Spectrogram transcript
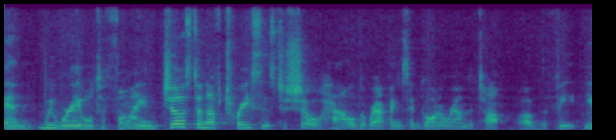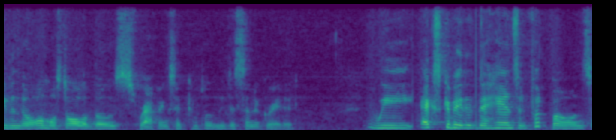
And we were able to find just enough traces to show how the wrappings had gone around the top of the feet, even though almost all of those wrappings had completely disintegrated. We excavated the hands and foot bones,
